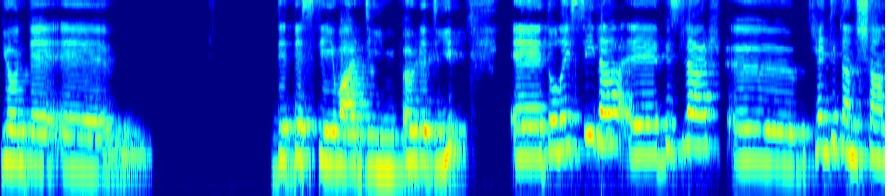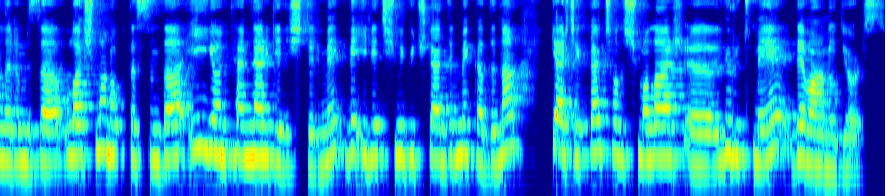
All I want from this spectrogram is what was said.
yönde e, de desteği var diyeyim, öyle diyeyim. E, dolayısıyla e, bizler e, kendi danışanlarımıza ulaşma noktasında iyi yöntemler geliştirmek ve iletişimi güçlendirmek adına gerçekten çalışmalar e, yürütmeye devam ediyoruz.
